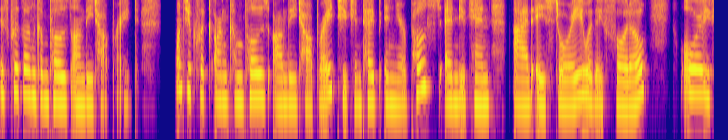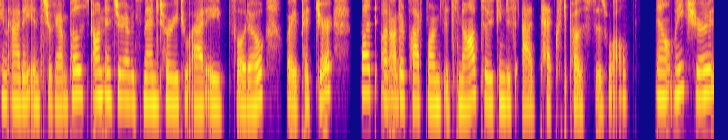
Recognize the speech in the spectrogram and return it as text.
is click on Compose on the top right. Once you click on Compose on the top right, you can type in your post and you can add a story with a photo or you can add an Instagram post. On Instagram, it's mandatory to add a photo or a picture, but on other platforms, it's not. So you can just add text posts as well. Now, make sure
